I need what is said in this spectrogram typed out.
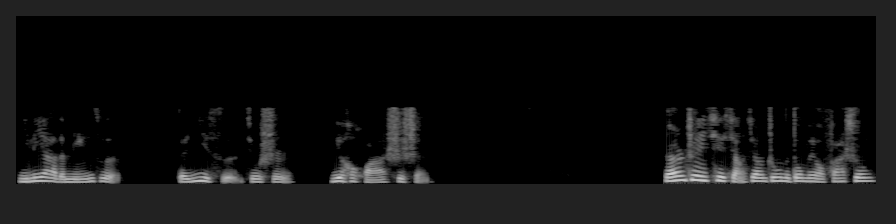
以利亚的名字的意思就是耶和华是神。然而这一切想象中的都没有发生。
